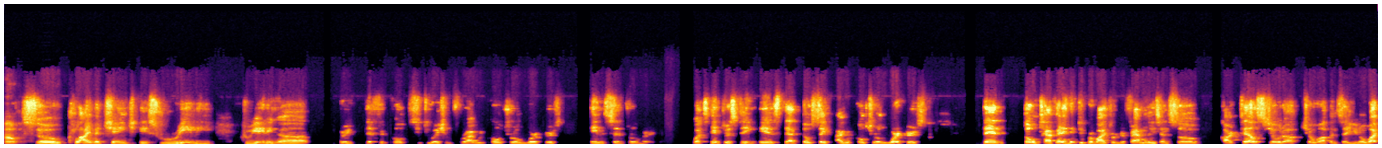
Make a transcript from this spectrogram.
Oh, so climate change is really creating a very difficult situation for agricultural workers in Central America. What's interesting is that those same agricultural workers then don't have anything to provide for their families, and so cartels showed up, show up, and say, you know what,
